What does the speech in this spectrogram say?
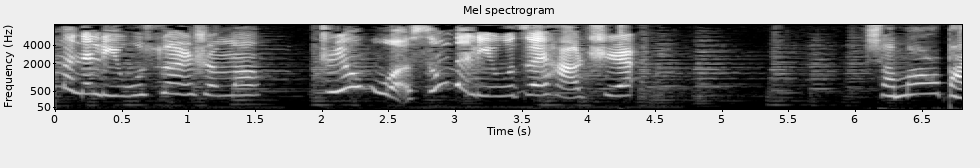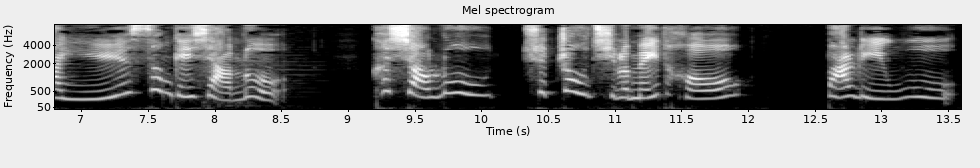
们的礼物算什么？只有我送的礼物最好吃。小猫把鱼送给小鹿，可小鹿却皱起了眉头，把礼物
